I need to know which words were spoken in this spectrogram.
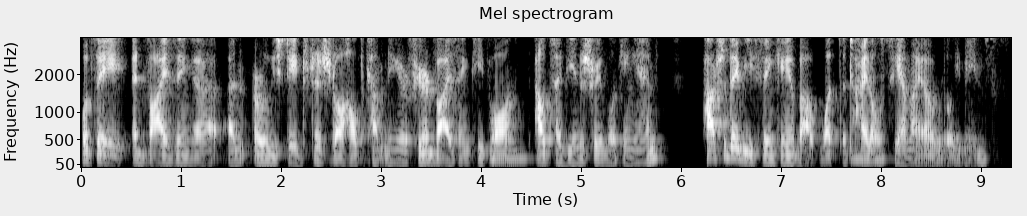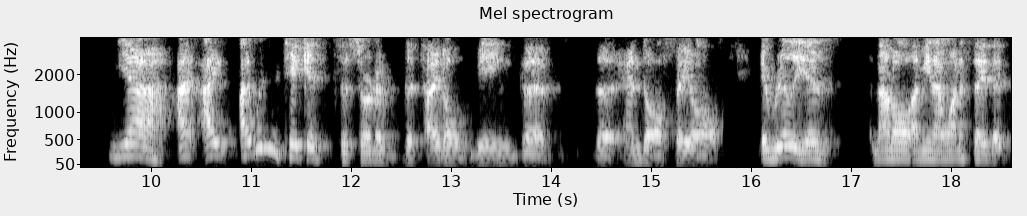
let's say, advising a, an early stage digital health company, or if you're advising people on, outside the industry looking in, how should they be thinking about what the title CMIO really means? Yeah, I, I, I wouldn't take it to sort of the title being the the end all say all it really is not all. I mean, I want to say that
